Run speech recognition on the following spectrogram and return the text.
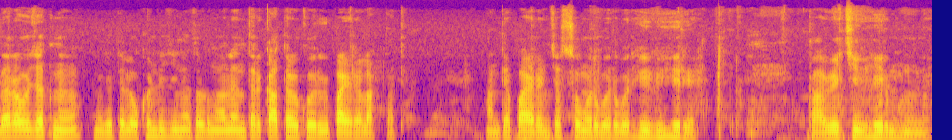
दरवाजातनं म्हणजे ते लोखंडी जिन्या चढून आल्यानंतर कातळकोरवी पायऱ्या लागतात. आणि त्या पायऱ्यांच्या समोर बरोबर ही विहीर आहे. काव्याची विहीर म्हणून आहे.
